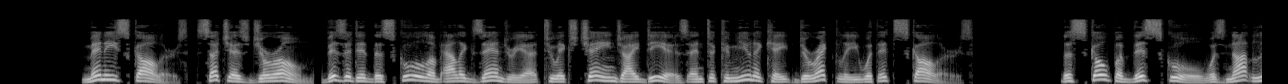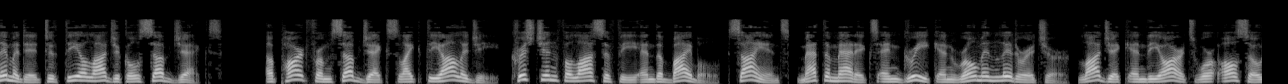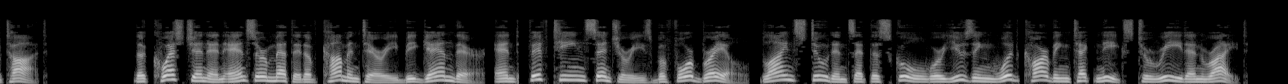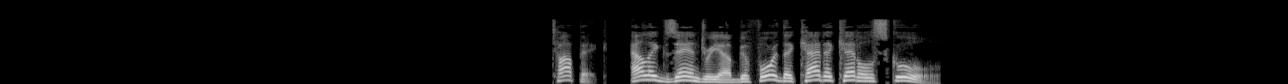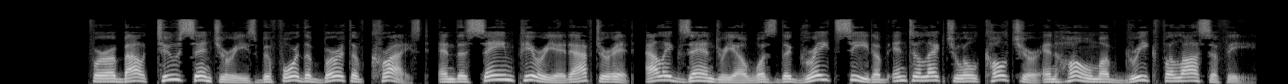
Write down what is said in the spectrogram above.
Many scholars, such as Jerome, visited the School of Alexandria to exchange ideas and to communicate directly with its scholars. The scope of this school was not limited to theological subjects. Apart from subjects like theology, Christian philosophy and the Bible, science, mathematics and Greek and Roman literature, logic and the arts were also taught. The question and answer method of commentary began there, and, 15 centuries before Braille, blind students at the school were using wood carving techniques to read and write. Alexandria before the Catechetical School for about two centuries before the birth of Christ, and the same period after it, Alexandria was the great seat of intellectual culture and home of Greek philosophy.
